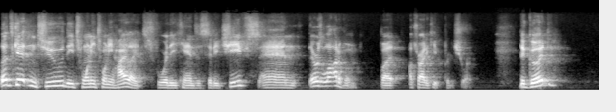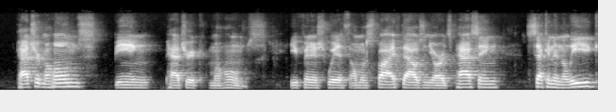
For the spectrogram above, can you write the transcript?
Let's get into the 2020 highlights for the Kansas City Chiefs. And there was a lot of them, but I'll try to keep it pretty short. The good Patrick Mahomes being Patrick Mahomes. He finished with almost 5,000 yards passing, second in the league.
